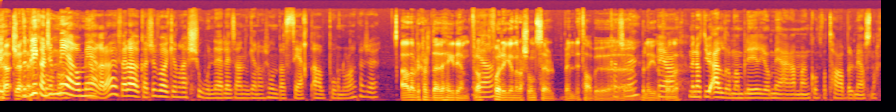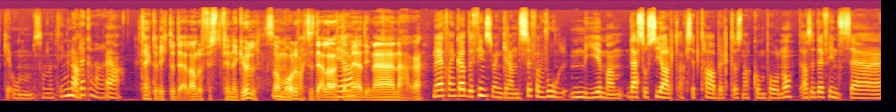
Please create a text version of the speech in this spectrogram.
Det blir kanskje mer og mer da. Jeg føler kanskje vår generasjon er litt sånn generasjon basert av porno. da, kanskje. Ja, Det er vel kanskje der det henger igjen fra. Ja. Forrige generasjon ser vel veldig tabubeleggende Ja, på det. men at jo eldre man blir, jo mer er man komfortabel med å snakke om sånne ting. da. Det kan være. Ja. Det er viktig å dele. Når du først finner gull, så Mm. må du faktisk dele dette Ja. med dine nære. Men jeg tenker at det fins jo en grense for hvor mye man Det er sosialt akseptabelt å snakke om porno. Altså det fins eh,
